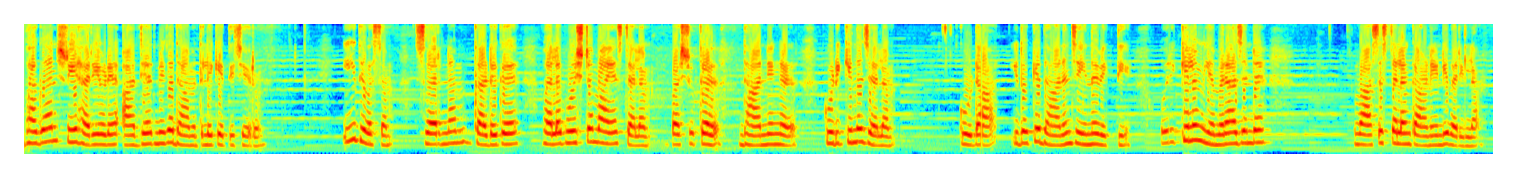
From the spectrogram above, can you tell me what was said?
ഭഗവാൻ ശ്രീ ഹരിയുടെ ആധ്യാത്മിക ധാമത്തിലേക്ക് എത്തിച്ചേരും. ഈ ദിവസം സ്വർണം കടുക് ഫലഭൂഷ്ടമായ സ്ഥലം പശുക്കൾ ധാന്യങ്ങൾ കുടിക്കുന്ന ജലം കുട ഇതൊക്കെ ദാനം ചെയ്യുന്ന വ്യക്തി ഒരിക്കലും യമരാജന്റെ വാസസ്ഥലം കാണേണ്ടി വരില്ല.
